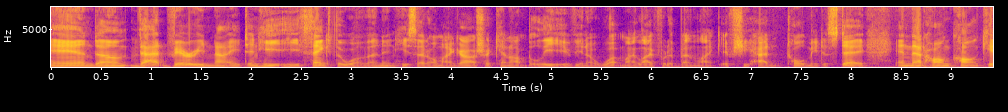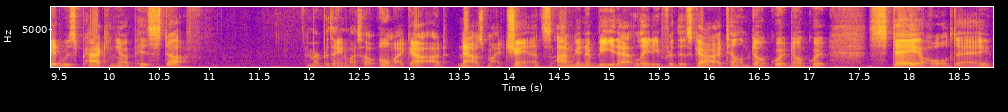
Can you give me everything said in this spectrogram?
And um, that very night, and he, he thanked the woman and he said, Oh my gosh, I cannot believe, you know, what my life would have been like if she hadn't told me to stay. And that Hong Kong kid was packing up his stuff. I remember thinking to myself, oh my God, now's my chance. I'm going to be that lady for this guy. Tell him, don't quit, don't quit. Stay a whole day.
